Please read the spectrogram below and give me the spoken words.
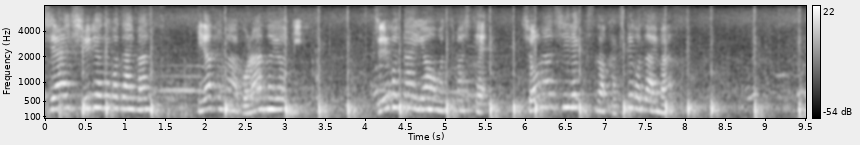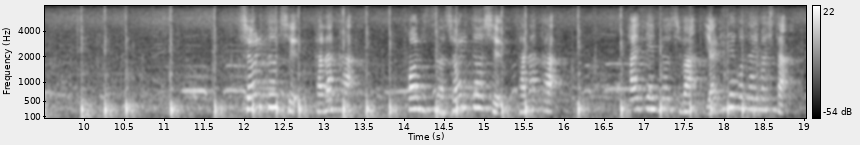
試合終了でございます。皆様ご覧のように15対4をもちまして湘南シーレックスの勝ちでございます。勝利投手田中。本日の勝利投手田中。敗戦投手は八木でございました。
